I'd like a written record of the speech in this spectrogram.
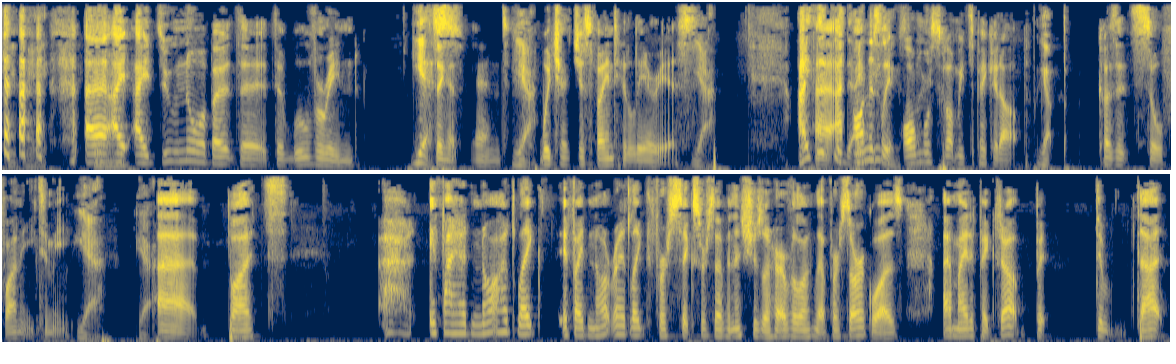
keep me." Uh, I I do know about the the Wolverine yes. thing at the end, yeah. which I just find hilarious. Yeah. I think Uh, it, I honestly, think almost got me to pick it up Yep. because it's so funny to me. Yeah. Yeah. Uh, but uh, if I had not had like, if I'd not read like the first six or seven issues or however long that first arc was, I might have picked it up. But the, that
